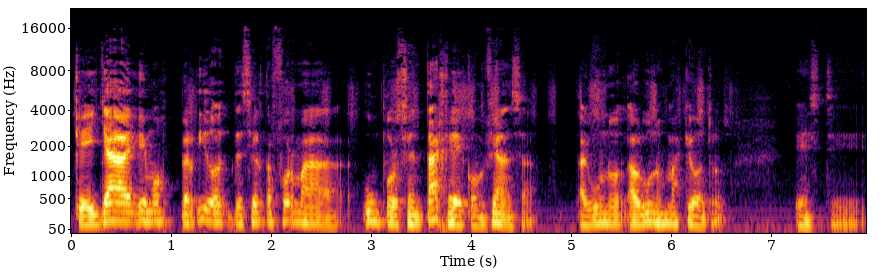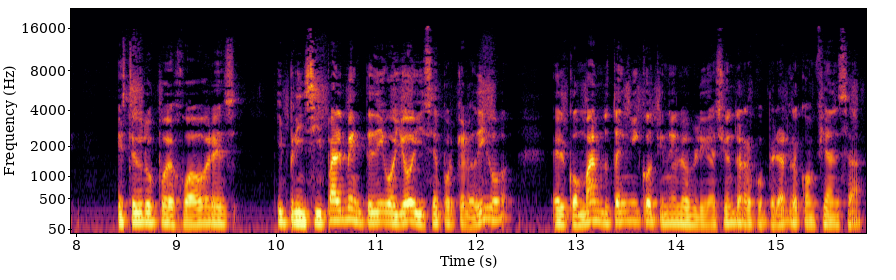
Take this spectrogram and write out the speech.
que ya hemos perdido de cierta forma un porcentaje de confianza, algunos, algunos más que otros, este, este grupo de jugadores, y principalmente digo yo, y sé por qué lo digo, el comando técnico tiene la obligación de recuperar la confianza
